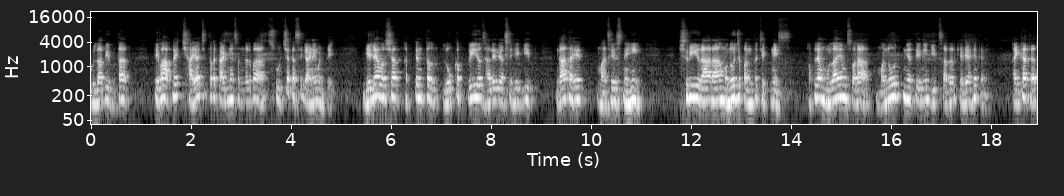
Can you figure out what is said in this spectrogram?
गुलाबी होतात तेव्हा आपले छायाचित्र काढण्यासंदर्भात सूचक असे गाणे म्हणते. गेल्या वर्षात अत्यंत लोकप्रिय झालेले असे हे गीत गात आहेत माझे स्नेही श्री रा रा मनोज पंत चिटणीस आपल्या मुलायम स्वरात मनोज्ञतेने गीत सादर केले आहे त्याने. ऐका तर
